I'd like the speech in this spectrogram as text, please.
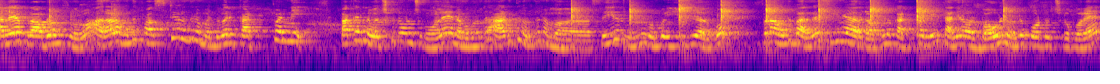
நிறைய ப்ராப்ளம்ஸ் வரும். அதனால் வந்து ஃபஸ்ட்டே வந்து நம்ம இந்த மாதிரி கட் பண்ணி பக்கத்தில் வச்சுக்கிட்டோம்னு வச்சுக்கோங்களேன் நமக்கு வந்து அடுத்து வந்து நம்ம செய்யறது வந்து ரொம்ப ஈஸியாக இருக்கும். இப்போ நான் வந்து பாருங்கள் சீனியாக இருக்காப்புல கட் பண்ணி தனியாக ஒரு பவுல் வந்து போட்டு வச்சுக்க போகிறேன்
